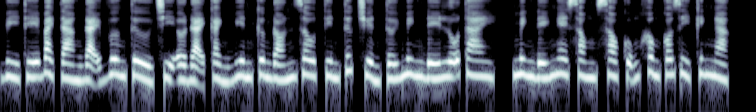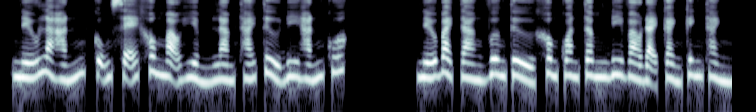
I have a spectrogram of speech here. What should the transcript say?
Vì thế bạch tàng đại vương tử chỉ ở đại cảnh biên cương đón dâu tin tức truyền tới Minh đế lỗ tai, Minh đế nghe xong sau cũng không có gì kinh ngạc, nếu là hắn cũng sẽ không mạo hiểm làm thái tử đi hắn quốc. Nếu bạch tàng vương tử không quan tâm đi vào đại cảnh kinh thành,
